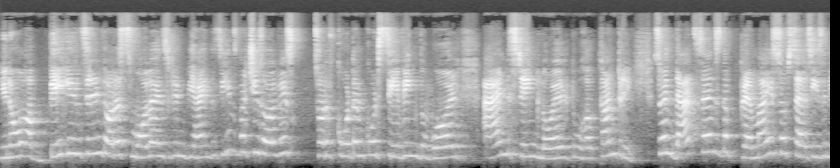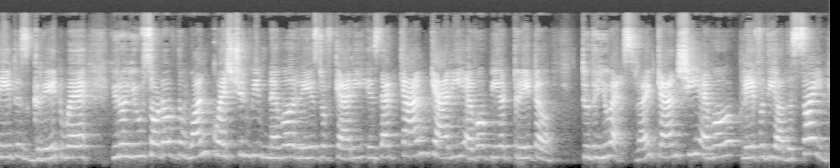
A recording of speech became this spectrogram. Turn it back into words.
you know, a big incident or a smaller incident behind the scenes, but she's always sort of quote unquote saving the world and staying loyal to her country. So in that sense, the premise of season eight is great, where you know you sort of the one question we've never raised of Carrie is that can Carrie ever be a traitor? To the US, right? Can she ever play for the other side?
